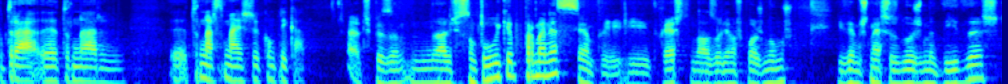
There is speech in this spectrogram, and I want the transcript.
poderá tornar, tornar-se mais complicado? A despesa na administração pública permanece sempre e, de resto, nós olhamos para os números e vemos que nestas duas medidas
